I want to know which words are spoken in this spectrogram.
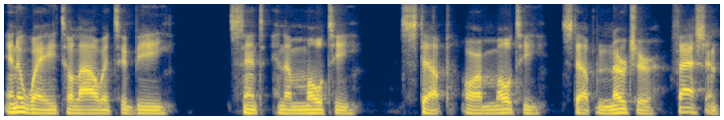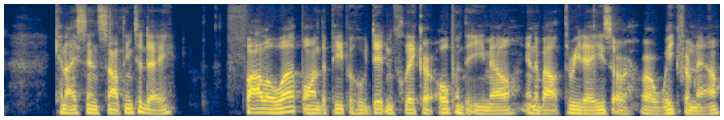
in a way to allow it to be sent in a multi-step or a multi-step nurture fashion? Can I send something today? Follow up on the people who didn't click or open the email in about three days or, or a week from now.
